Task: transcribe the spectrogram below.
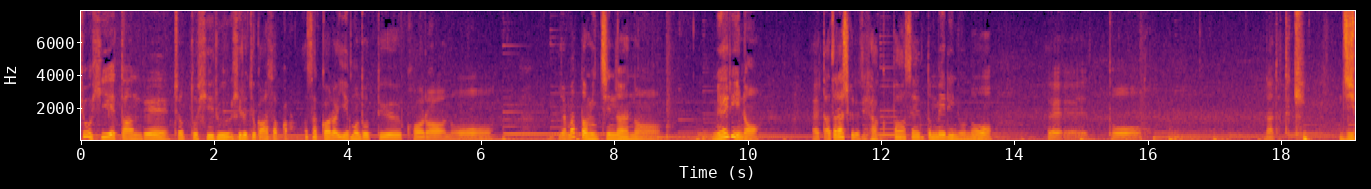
今日冷えたんでちょっと昼昼というか朝か。朝から家戻ってからあの大和道のあのメリノ、えっと、新しく出て100%メリノのえー、と何だったっけ？ジッ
